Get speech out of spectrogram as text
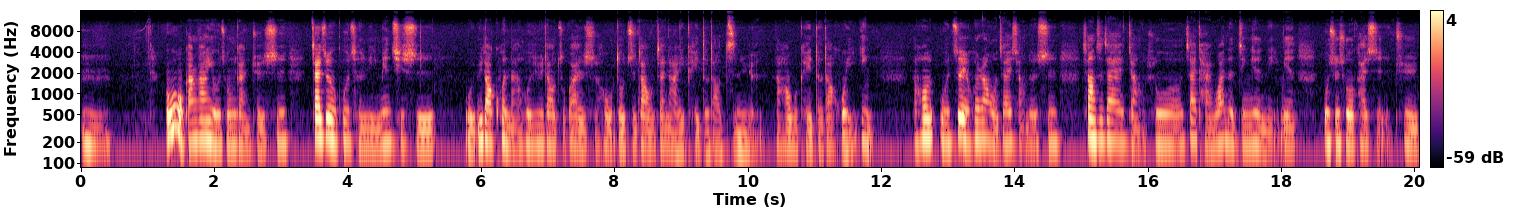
嗯。不过我刚刚有一种感觉是在这个过程里面，其实我遇到困难或者遇到阻碍的时候，我都知道我在哪里可以得到资源，然后我可以得到回应。然后我这也会让我在想的是，上次在讲说在台湾的经验里面，或是说开始去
